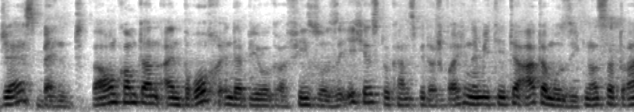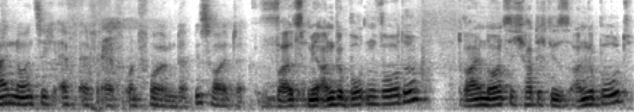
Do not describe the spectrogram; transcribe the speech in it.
Jazzband? Warum kommt dann ein Bruch in der Biografie, so sehe ich es, du kannst widersprechen, nämlich die Theatermusik 1993 FFF und folgende bis heute? Weil es mir angeboten wurde. 1993 hatte ich dieses Angebot.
